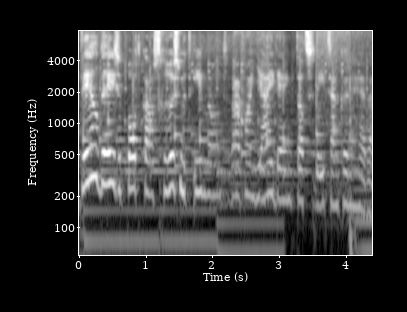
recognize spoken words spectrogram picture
Deel deze podcast gerust met iemand waarvan jij denkt dat ze er iets aan kunnen hebben.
